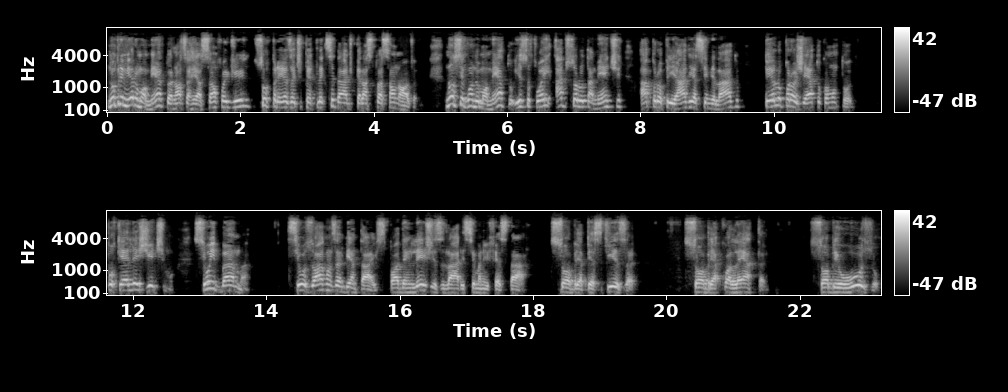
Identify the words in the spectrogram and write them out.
No primeiro momento, a nossa reação foi de surpresa, de perplexidade, porque era uma situação nova. No segundo momento, isso foi absolutamente apropriado e assimilado pelo projeto como um todo, porque é legítimo. Se o IBAMA, se os órgãos ambientais podem legislar e se manifestar sobre a pesquisa, sobre a coleta, sobre o uso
